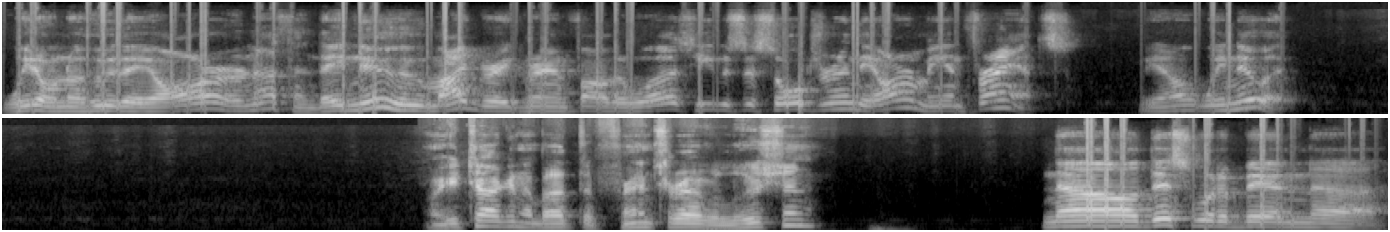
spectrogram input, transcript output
We don't know who they are or nothing. They knew who my great grandfather was. He was a soldier in the army in France. You know, we knew it. Are you talking about the French Revolution? No, this would have been uh,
